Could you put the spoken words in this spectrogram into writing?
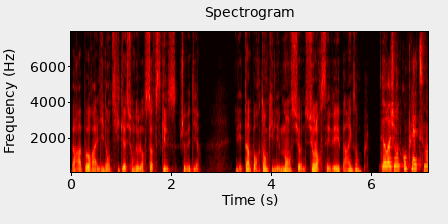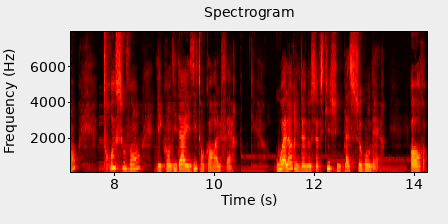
Par rapport à l'identification de leurs soft skills, je veux dire. Il est important qu'ils les mentionnent sur leur CV, par exemple? De rejoindre complètement, trop souvent, les candidats hésitent encore à le faire. Ou alors ils donnent aux soft skills une place secondaire. Or,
